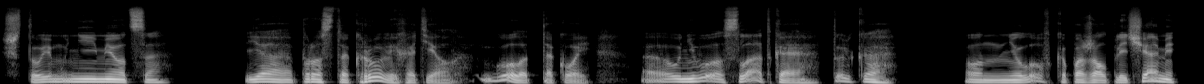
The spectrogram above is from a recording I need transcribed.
Что ему не имется? Я просто крови хотел, голод такой. А у него сладкое, только...» Он неловко пожал плечами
